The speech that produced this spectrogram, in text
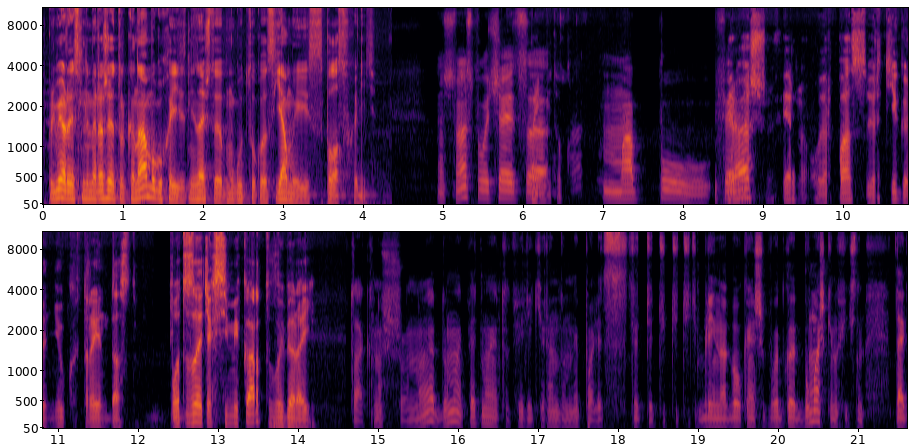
к примеру, если на Мираже я только на могу ходить, это не значит, что я могу только с ямы и с паласов ходить. Значит, у нас получается. Мапу... Mirage, Inferno, Overpass, Vertigo, Nuke, Train, Dust. Вот из этих семи карт выбирай. Так, ну что, ну я думаю, опять мой этот великий рандомный палец. Тю-тю-тю-тю-тю. Блин, надо было, конечно, подготовить бумажки, ну фиг с ним. Так.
